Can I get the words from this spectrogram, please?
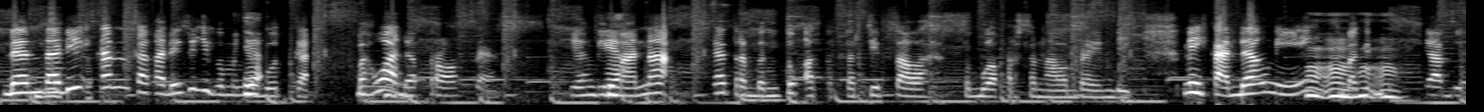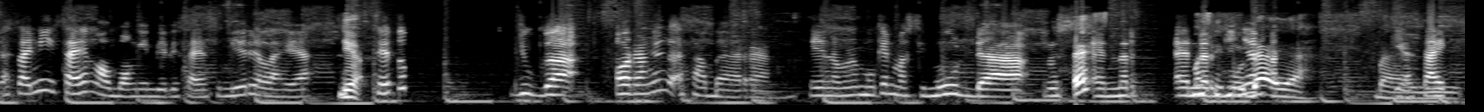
dan Gitu. tadi kan Kakak Desi juga menyebutkan bahwa ada proses yang Ya. di mana ya terbentuk atau terciptalah sebuah personal branding. Nih kadang nih Mm-mm, sebagai mm-mm. ya biasa ini saya ngomongin diri saya sendiri lah ya. Ya. Saya tuh juga orangnya nggak sabaran. Ya namanya mungkin masih muda, terus Eh, ener Masih energinya muda ya? Baik. Ya, saya-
